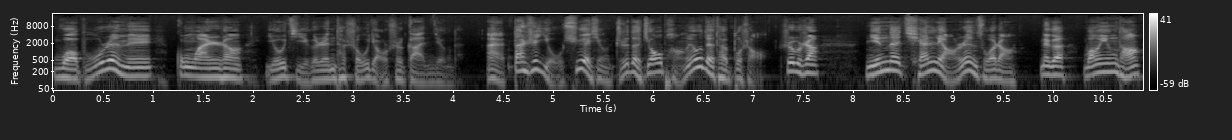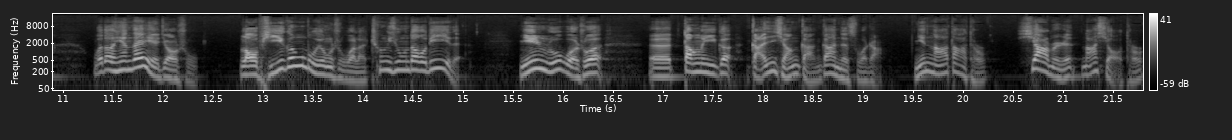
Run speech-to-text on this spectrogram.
我不认为公安上有几个人他手脚是干净的。哎，但是有血性、值得交朋友的他不少，是不是？您的前两任所长那个王英堂，我到现在也叫叔。老皮更不用说了，称兄道弟的。您如果说，呃，当一个敢想敢干的所长，您拿大头，下面人拿小头，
